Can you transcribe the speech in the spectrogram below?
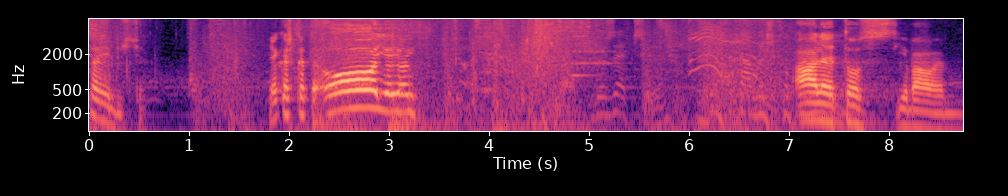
Zajebiście. Jakaś kata... Oj, oj, oj. Ale to zjebałem.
